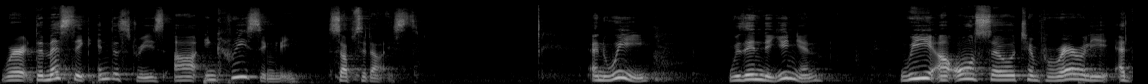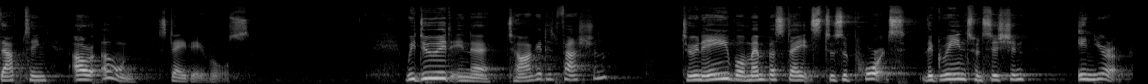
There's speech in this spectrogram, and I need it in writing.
where domestic industries are increasingly subsidized. And we, within the Union, we are also temporarily adapting our own state aid rules. We do it in a targeted fashion to enable member states to support the green transition in Europe,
